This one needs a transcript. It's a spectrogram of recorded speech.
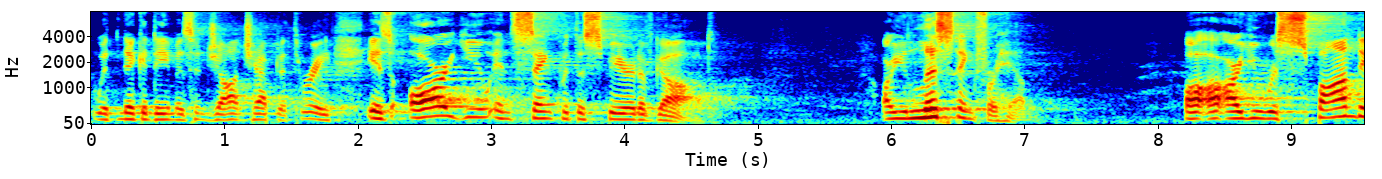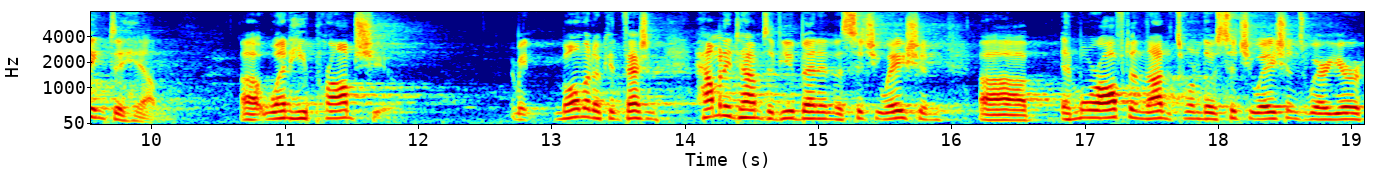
with Nicodemus in John chapter 3 is are you in sync with the Spirit of God? Are you listening for Him? Are, are you responding to Him uh, when He prompts you? I mean, moment of confession. How many times have you been in a situation, uh, and more often than not, it's one of those situations where you're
